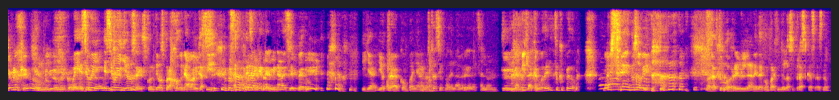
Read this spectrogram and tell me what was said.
yo me quedé dormido, güey. ese güey, ese güey y yo nos escondimos por abajo de una banca así. Hasta que terminara ese Sí, pedo. Y ya, y otra compañera nuestra se fue de la verga del salón. Sí. Y a mí la cagó de, ¿tú qué pedo? No sé, no sabía. O sea, estuvo horrible, la neta, comparación de las otras casas, ¿no?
